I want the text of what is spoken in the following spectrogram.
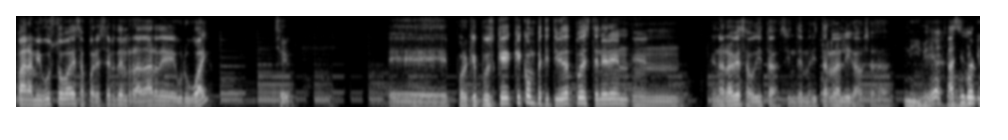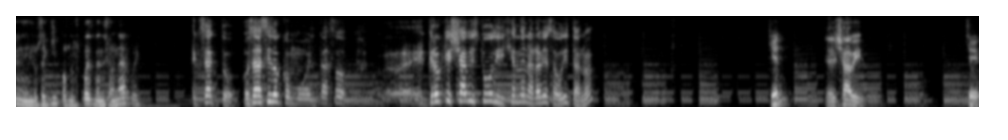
para mi gusto, va a desaparecer del radar de Uruguay. Sí. Eh, porque, pues, ¿qué, qué competitividad puedes tener en, en, en Arabia Saudita sin demeritar la liga? O sea, Ni idea, cabrón. sido que ni los equipos los puedes mencionar, güey. exacto. O sea, ha sido como el caso. eh, creo que Xavi estuvo dirigiendo en Arabia Saudita, ¿no? ¿Quién? El Xavi. Sí.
